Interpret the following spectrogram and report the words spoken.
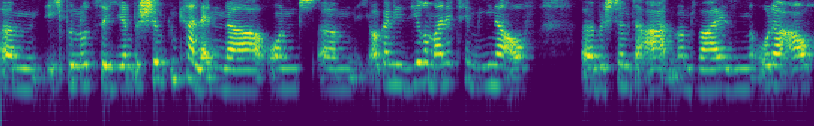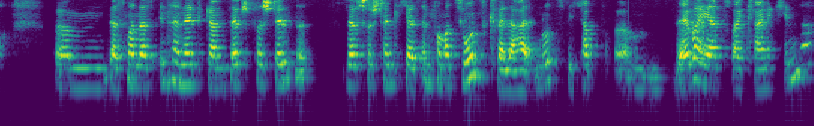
ähm, ich benutze hier einen bestimmten Kalender und ähm, ich organisiere meine Termine auf äh, bestimmte Arten und Weisen oder auch, ähm, dass man das Internet ganz selbstverständlich, selbstverständlich als Informationsquelle halt nutzt. Ich habe ähm, selber ja zwei kleine Kinder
